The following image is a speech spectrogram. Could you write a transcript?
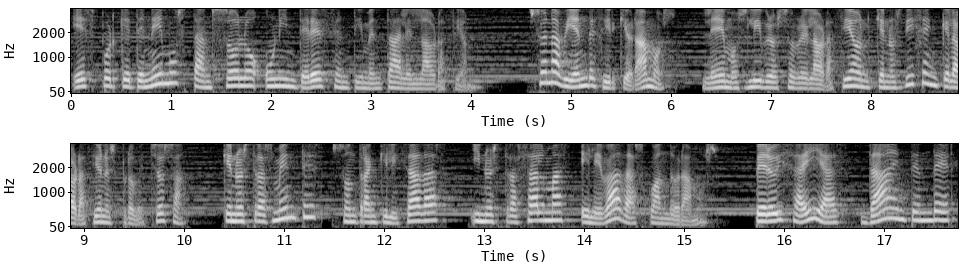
es porque tenemos tan solo un interés sentimental en la oración. Suena bien decir que oramos, leemos libros sobre la oración que nos dicen que la oración es provechosa, que nuestras mentes son tranquilizadas y nuestras almas elevadas cuando oramos. Pero Isaías da a entender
